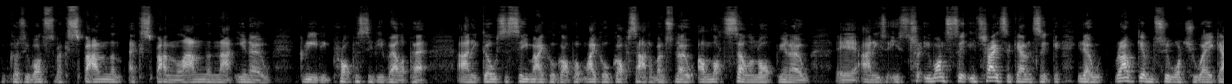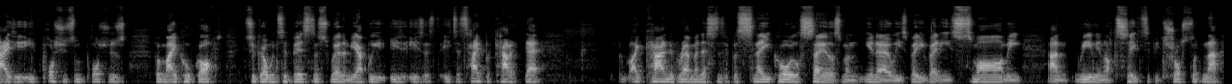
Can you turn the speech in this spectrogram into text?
because he wants to expand and expand land and that, you know, greedy property developer. And he goes to see Michael Gough, but Michael Gough's adamant, no, I'm not selling up, you know. Uh, and he's, he's he wants to he tries to get him to, you know, without giving too much away, guys. He, he pushes and pushes for Michael Gough to go into business with him. Yeah, but he's he's a, he's a type of character like kind of reminiscent of a snake oil salesman. You know, he's very, very smarmy and really not safe to be trusted and that.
